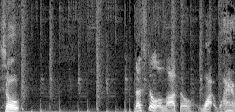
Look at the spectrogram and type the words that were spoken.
So that's still a lot, though. Why, why,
